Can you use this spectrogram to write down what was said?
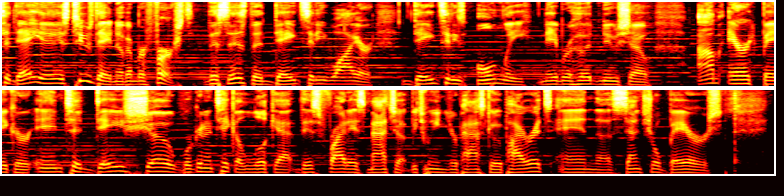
Today is Tuesday, November 1st. This is the Dade City Wire, Dade City's only neighborhood news show. I'm Eric Baker. In today's show, we're going to take a look at this Friday's matchup between your Pasco Pirates and the Central Bears.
